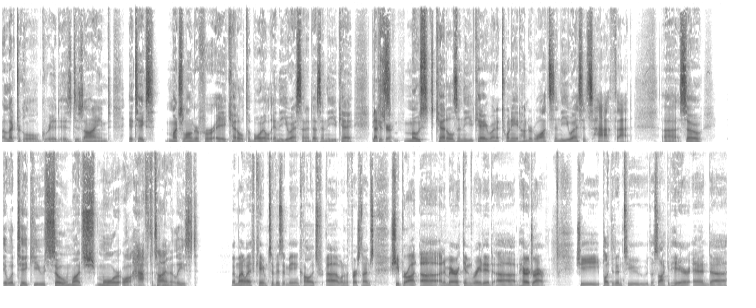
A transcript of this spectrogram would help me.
electrical grid is designed, it takes much longer for a kettle to boil in the US than it does in the UK because true. most kettles in the UK run at 2800 watts in the US it's half that uh, so it would take you so much more well half the time at least When my wife came to visit me in college, uh, one of the first times, she brought uh, an American rated uh, hair dryer. She plugged it into the socket here, and uh,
